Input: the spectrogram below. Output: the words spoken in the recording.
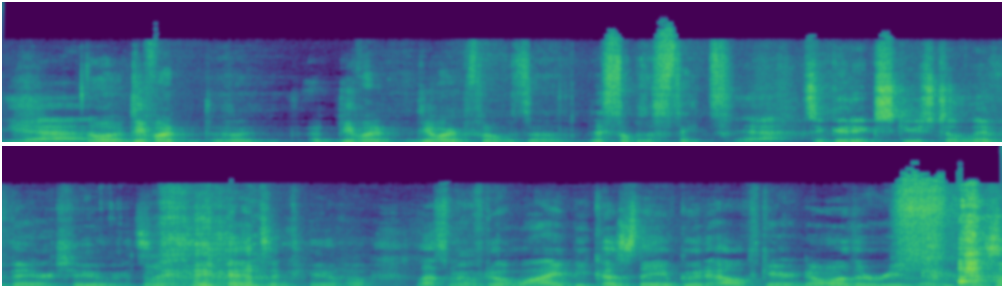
Yeah. or different, uh, different, different from the rest of the states. Yeah, it's a good excuse to live there too. It's, it's a beautiful. Let's move to Hawaii because they have good healthcare. No other reason. Just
